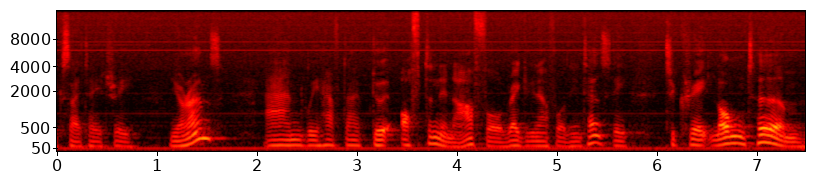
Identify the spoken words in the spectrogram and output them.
excitatory neurons, and we have to do it often enough or regularly enough for the intensity to create long-term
